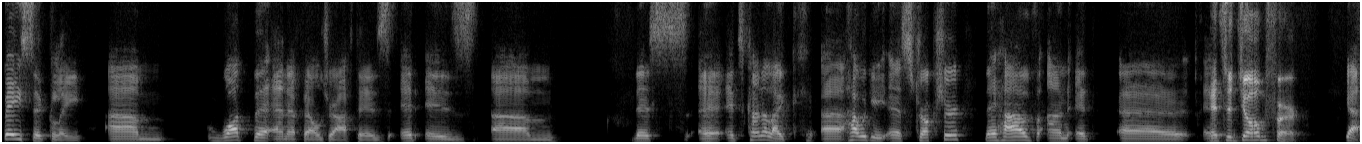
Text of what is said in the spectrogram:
basically, um, what the NFL draft is, it is um this uh, it's kind of like uh, how would you uh, structure? They have and it uh it's a job fair. yeah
